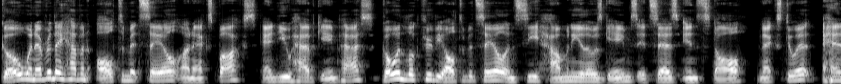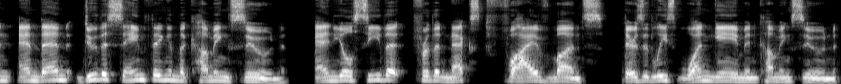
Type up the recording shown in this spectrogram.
go whenever they have an ultimate sale on Xbox and you have Game Pass, go and look through the ultimate sale and see how many of those games it says install next to it and and then do the same thing in the coming soon and you'll see that for the next 5 months there's at least one game in coming soon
